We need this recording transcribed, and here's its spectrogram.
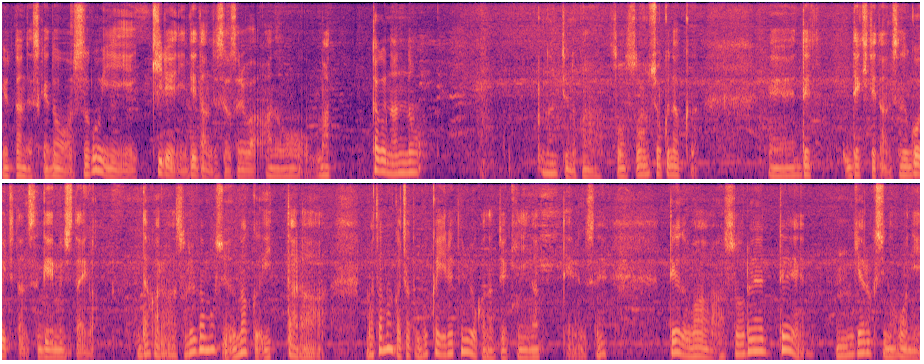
言ったんですけどすごい綺麗に出たんですよそれは。あのく何の何て言うのかな。そう遜色なく、えー、でできてたんですね。動いてたんですゲーム自体が。だからそれがもしうまくいったらまたなんかちょっともう一回入れてみようかなという気になってるんですね。っていうのはそれで、うん、ギャラクシーの方に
